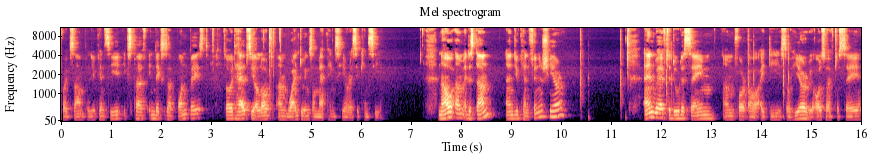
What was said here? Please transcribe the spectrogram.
for example, you can see XPath indexes are one based. So it helps you a lot um, while doing some mappings here, as you can see. Now um, it is done and you can finish here. And we have to do the same um, for our ID. So here we also have to say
